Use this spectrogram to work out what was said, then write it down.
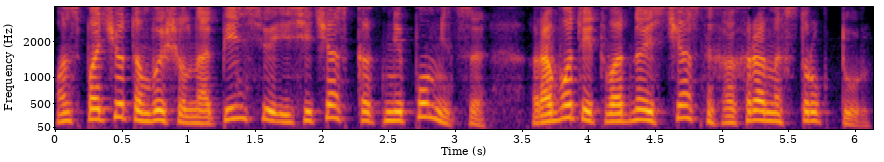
Он с почетом вышел на пенсию и сейчас, как мне помнится, работает в одной из частных охранных структур».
